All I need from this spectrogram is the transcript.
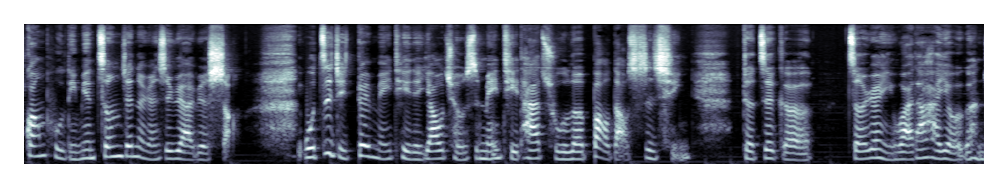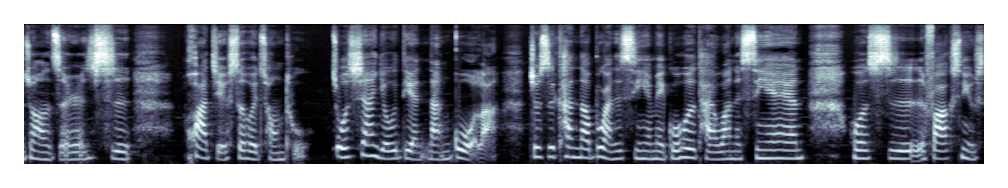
光谱里面中间的人是越来越少。我自己对媒体的要求是，媒体它除了报道事情的这个责任以外，它还有一个很重要的责任是化解社会冲突。我现在有点难过啦，就是看到不管是 CNN 美国或者台湾的 CNN 或是 Fox News，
